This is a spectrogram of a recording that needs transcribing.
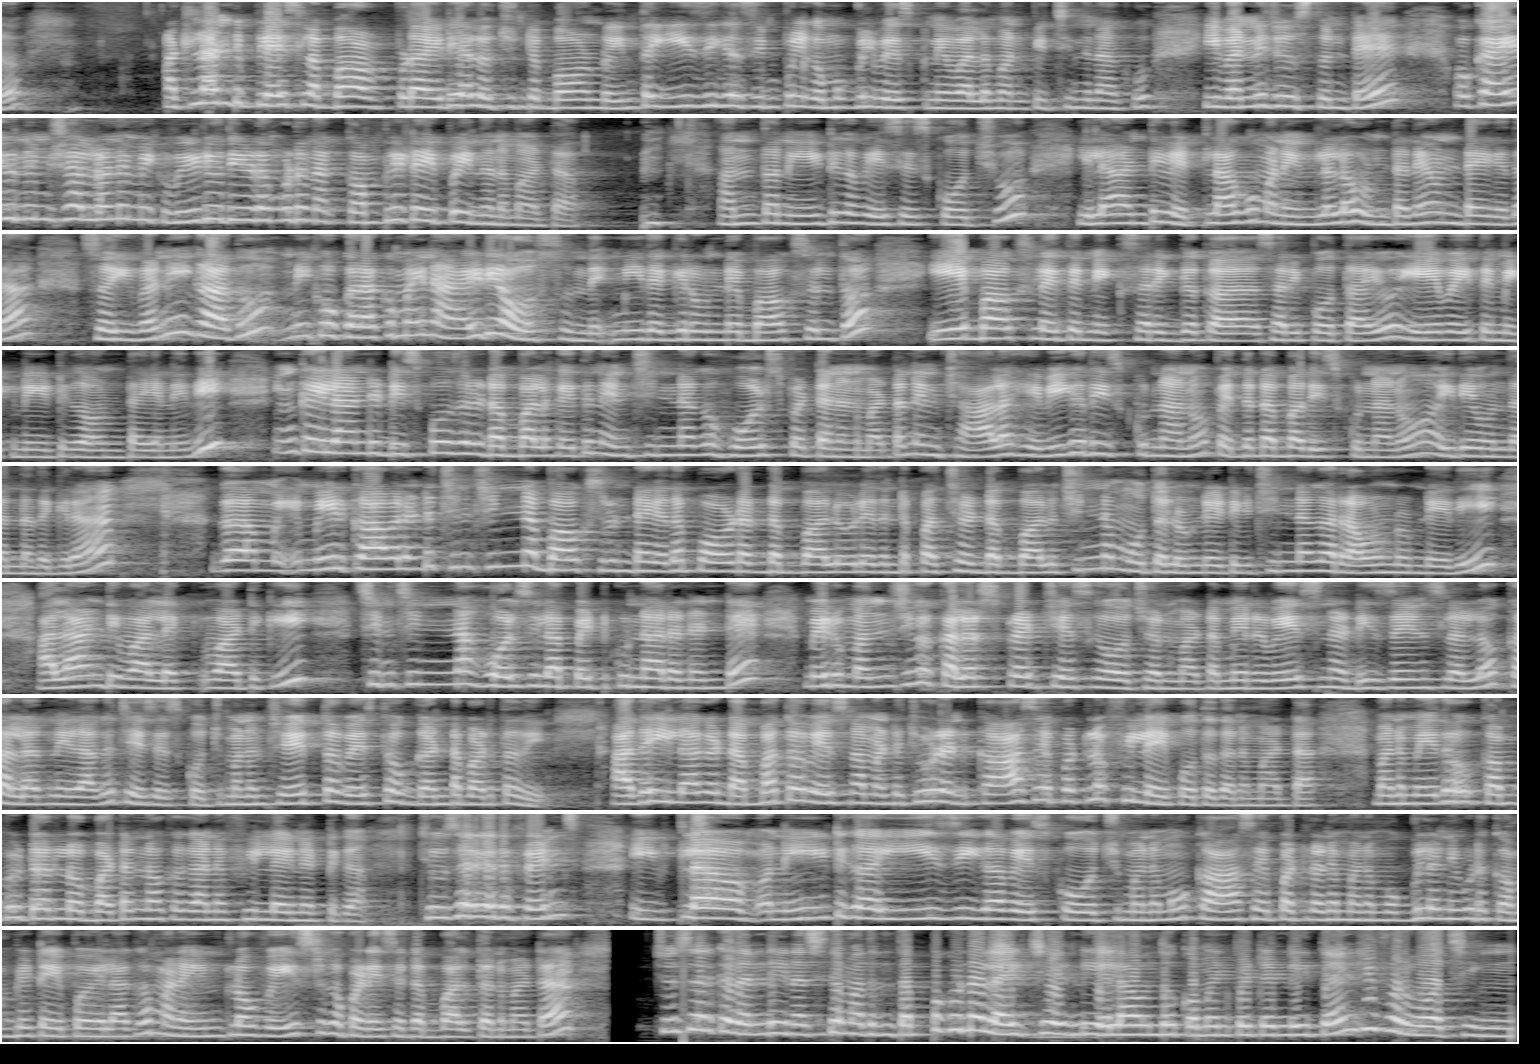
అట్లాంటి ప్లేస్లో అబ్బా అప్పుడు ఐడియాలు వచ్చింటే బాగుండు. ఇంత ఈజీగా సింపుల్గా ముగ్గులు వేసుకునే వాళ్ళం అనిపించింది నాకు. ఇవన్నీ చూస్తుంటే ఒక ఐదు నిమిషాల్లోనే మీకు వీడియో తీయడం కూడా నాకు కంప్లీట్ అయిపోయిందనమాట అంత నీట్గా వేసేసుకోవచ్చు. ఇలాంటివి ఎట్లాగో మన ఇండ్లలో ఉంటూనే ఉంటాయి కదా. సో ఇవన్నీ కాదు మీకు ఒక రకమైన ఐడియా వస్తుంది. మీ దగ్గర ఉండే బాక్సులతో ఏ బాక్సులు అయితే మీకు సరిగ్గా సరిపోతాయో ఏవైతే మీకు నీట్గా ఉంటాయి అనేది. ఇంకా ఇలాంటి డిస్పోజల్ డబ్బాలకైతే నేను చిన్నగా హోల్స్ పెట్టాను అనమాట నేను చాలా హెవీగా తీసుకున్నాను పెద్ద డబ్బా తీసుకున్నాను ఇదే ఉందన్న దగ్గర. మీరు కావాలంటే చిన్న చిన్న బాక్సులు ఉంటాయి కదా. పౌడర్ డబ్బాలు లేదంటే పచ్చడి డబ్బాలు చిన్న మూతలు ఉండేటివి చిన్నగా రౌండ్ ఉండేది. అలాంటి వాళ్ళకి వాటికి చిన్న చిన్న హోల్స్ ఇలా పెట్టుకున్నారనంటే మీరు మంచిగా కలర్ స్ప్రెడ్ చేసుకోవచ్చు అనమాట మీరు వేసిన డిజైన్స్లలో కలర్ని ఇలాగా చేసేసుకోవచ్చు. మనం చేతితో వేస్తే ఒక గంట పడుతుంది. అదే ఇలాగ డబ్బాతో వేసినామంటే చూడండి కాసేపట్లో ఫిల్ అయిపోతుంది అనమాట మనం ఏదో కంప్యూటర్లో బటన్ నొక్కగానే ఫిల్ అయినట్టుగా. చూసారు కదా ఫ్రెండ్స్ ఇట్లా నీట్గా ఈజీగా వేసుకోవచ్చు మనము. కాసేపట్లోనే మన ముగ్గులన్నీ కూడా కంప్లీట్ అయిపోయేలాగా మన ఇంట్లో వేస్ట్గా పడేసే డబ్బాలతో అనమాట చూసారు కదండి? నచ్చితే మాత్రం తప్పకుండా లైక్ చేయండి. ఎలా ఉందో కామెంట్ పెట్టండి. Thank you for watching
